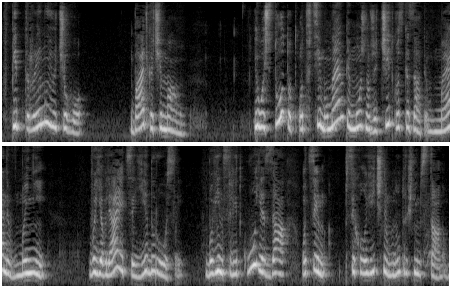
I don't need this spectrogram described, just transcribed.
в підтримуючого батька чи маму. І ось тут, от, от в ці моменти, можна вже чітко сказати: в мене, в мені виявляється, є дорослий, бо він слідкує за оцим психологічним внутрішнім станом.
